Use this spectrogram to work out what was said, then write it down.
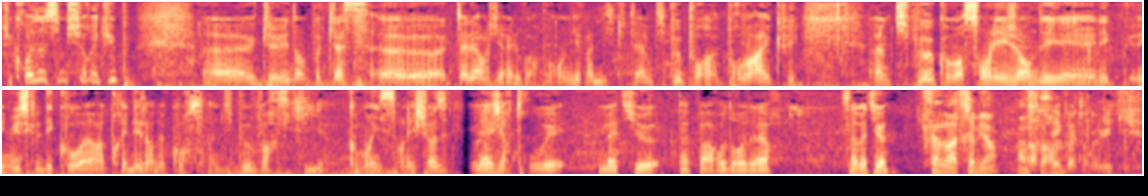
J'ai croisé aussi Monsieur Récup que j'avais dans le podcast tout à l'heure. J'irai le voir. On ira discuter un petit peu pour pour voir avec lui un petit peu comment sont les jambes des les, muscles des coureurs après des heures de course, un petit peu voir ce qui, comment ils sentent les choses. Et là j'ai retrouvé Mathieu, papa roadrunner. Ça va Mathieu? Ça va très bien, en forme. C'est quoi ton objectif?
